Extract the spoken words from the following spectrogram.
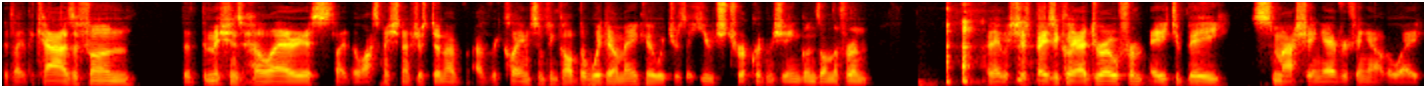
it's like the cars are fun. The, the missions are hilarious. Like the last mission i've just done I've, I've reclaimed something called the widowmaker which was a huge truck with machine guns on the front. And it was just basically i drove from a to b smashing everything out of the way.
